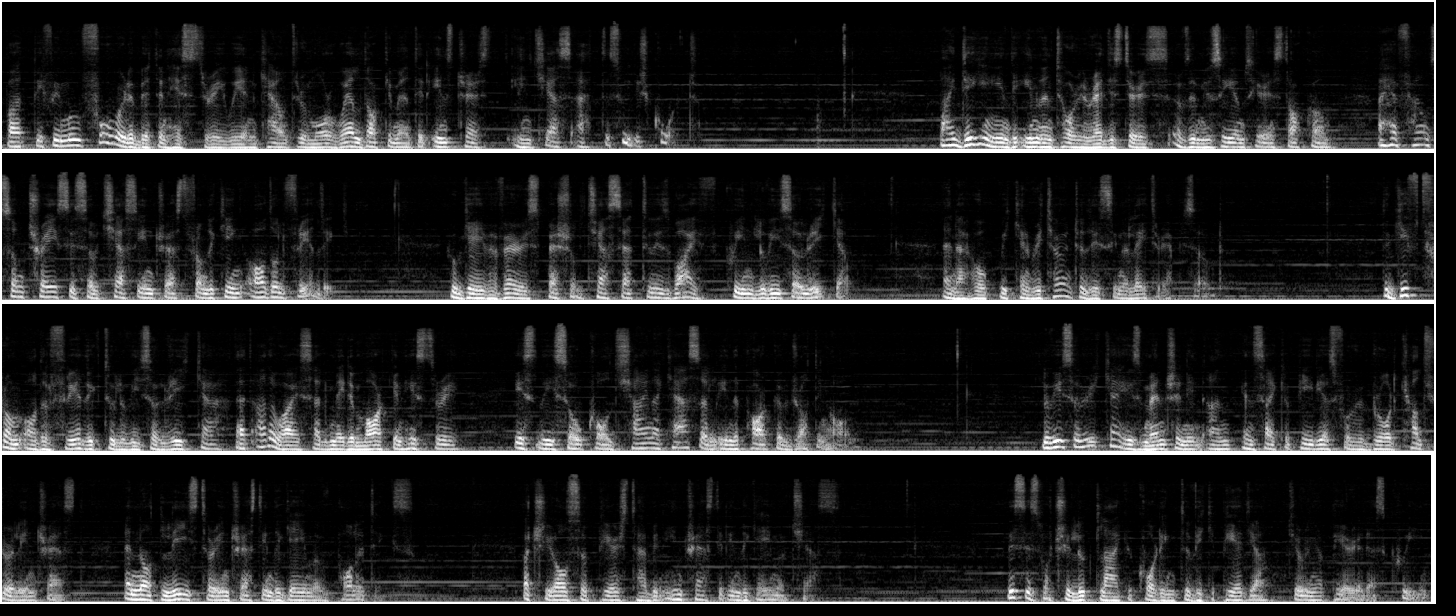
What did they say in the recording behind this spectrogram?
but if we move forward a bit in history, we encounter a more well-documented interest in chess at the Swedish court. By digging in the inventory registers of the museums here in Stockholm, I have found some traces of chess interest from the King Adolf Fredrik, who gave a very special chess set to his wife, Queen Lovisa Ulrika and I hope we can return to this in a later episode. The gift from Adolf Fredrik to Lovisa Ulrika that otherwise had made a mark in history is the so-called China Castle in the park of Drottningholm. Lovisa Ulrika is mentioned in encyclopedias for her broad cultural interest and not least her interest in the game of politics. But she also appears to have been interested in the game of chess. This is what she looked like according to Wikipedia during her period as queen.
